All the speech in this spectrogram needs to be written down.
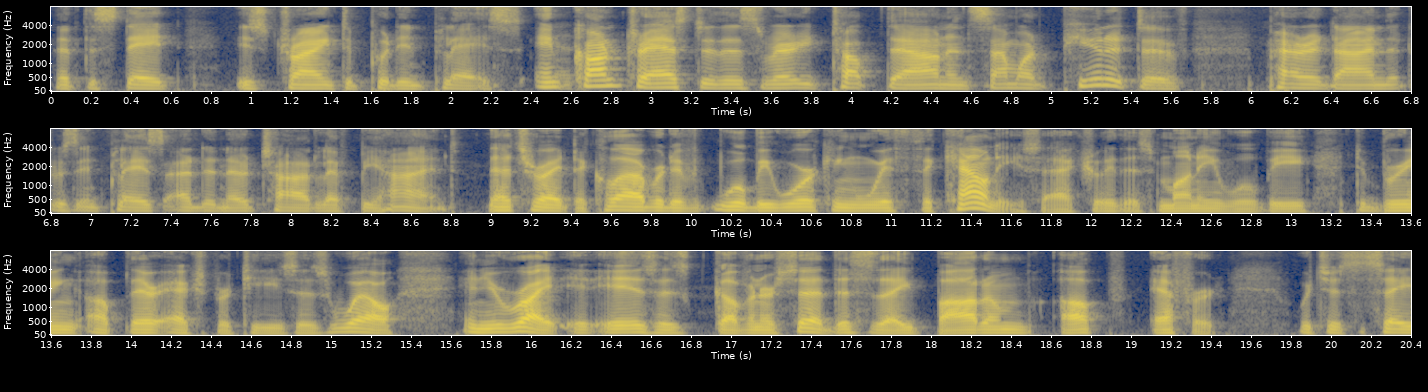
that the state is trying to put in place. In contrast to this very top down and somewhat punitive paradigm that was in place under No Child Left Behind. That's right. The collaborative will be working with the counties. Actually, this money will be to bring up their expertise as well. And you're right, it is, as Governor said, this is a bottom up effort. Which is to say,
